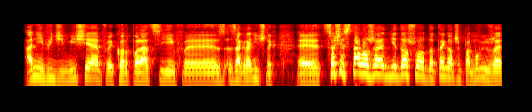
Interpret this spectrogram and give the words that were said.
a nie widzi mi się w korporacji zagranicznych. E, co się stało, że nie doszło do tego, o czym Pan mówił, że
